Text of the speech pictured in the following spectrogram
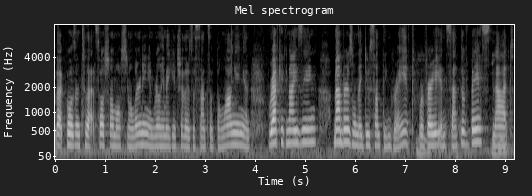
that goes into that social emotional learning and really making sure there's a sense of belonging and recognizing members when they do something great. We're mm-hmm. very incentive based, mm-hmm. not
